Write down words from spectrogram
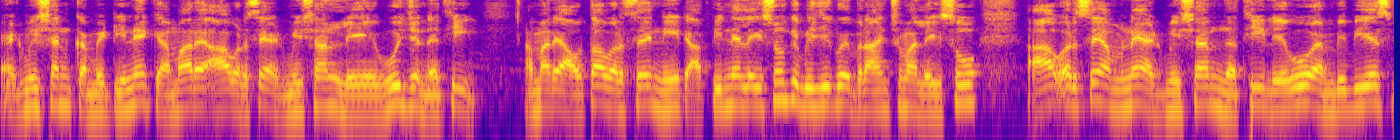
એડમિશન કમિટીને કે અમારે આ વર્ષે એડમિશન લેવું જ નથી. અમારે આવતા વર્ષે નીટ આપીને લઈશું કે બીજી કોઈ બ્રાન્ચમાં લઈશું? આ વર્ષે અમને એડમિશન નથી લેવું. એમબીબીએસ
